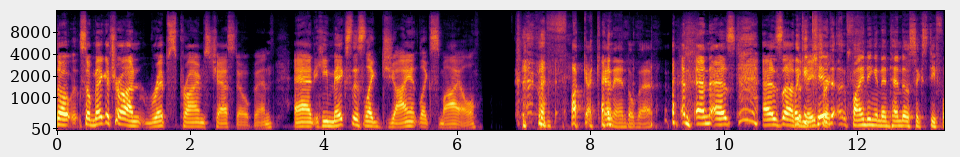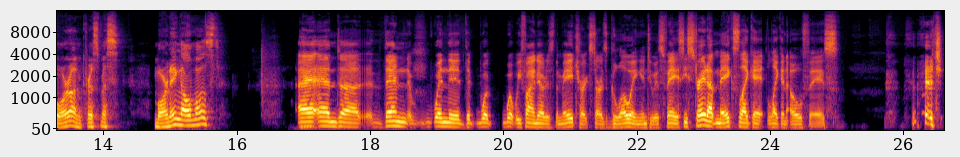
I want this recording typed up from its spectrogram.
So so Megatron rips Prime's chest open, and he makes this like giant like smile. Fuck, I can't handle that. And then as as uh, Like a Matrix, kid finding a Nintendo 64 on Christmas morning almost. Uh, and uh, then when the, the what what we find out is the Matrix starts glowing into his face, he straight up makes like a like an O face, which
